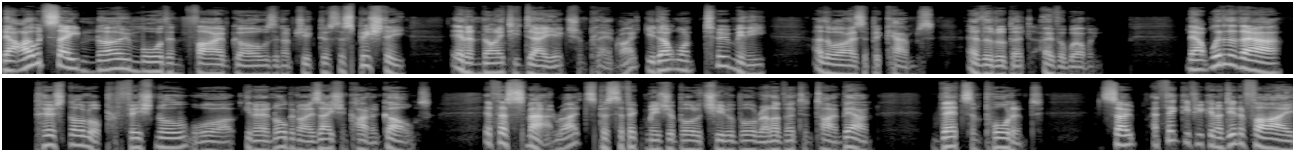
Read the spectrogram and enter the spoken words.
Now, I would say no more than five goals and objectives, especially in a 90 day action plan, right? You don't want too many, otherwise, it becomes a little bit overwhelming. Now, whether they are personal or professional or, you know, an organization kind of goals, if they're smart, right? Specific, measurable, achievable, relevant, and time bound, that's important. So I think if you can identify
